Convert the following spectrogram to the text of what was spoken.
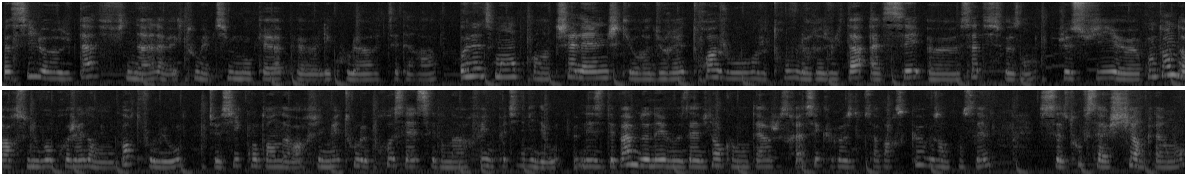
Voici le résultat final avec tous mes petits mock-up, euh, les couleurs, etc. Honnêtement, pour un challenge qui aura duré 3 jours, je trouve le résultat assez euh, satisfaisant. Je suis euh, contente d'avoir ce nouveau projet dans mon portfolio. Je suis aussi contente d'avoir filmé tout le process et d'en avoir fait une petite vidéo. N'hésitez pas à me donner vos avis en commentaire, je serais assez curieuse de savoir ce que vous en pensez. Si ça se trouve, ça chie clairement.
